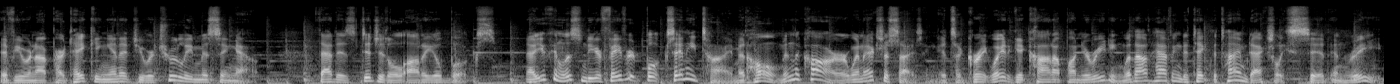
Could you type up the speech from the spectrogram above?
If you are not partaking in it, you are truly missing out. That is digital audio books. Now, you can listen to your favorite books anytime, at home, in the car, or when exercising. It's a great way to get caught up on your reading without having to take the time to actually sit and read.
